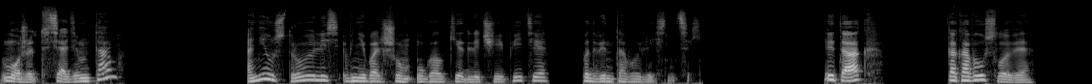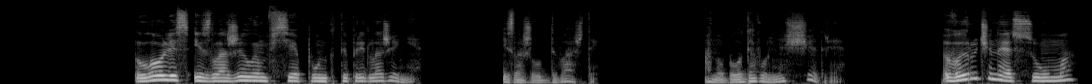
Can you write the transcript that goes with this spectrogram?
«Может, сядем там?» Они устроились в небольшом уголке для чаепития под винтовой лестницей. «Итак, каковы условия?» Лолис изложил им все пункты предложения изложил дважды. Оно было довольно щедрое. Вырученная сумма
